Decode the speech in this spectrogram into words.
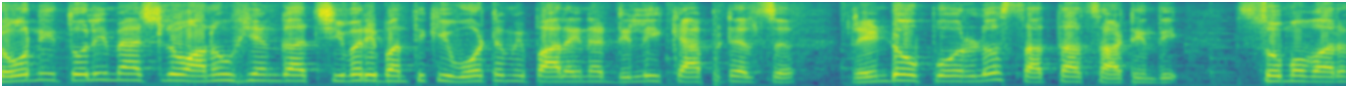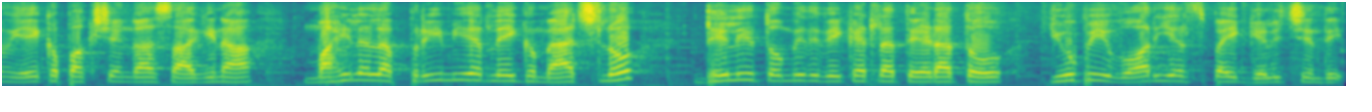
టోర్నీ తొలి మ్యాచ్లో అనూహ్యంగా చివరి బంతికి ఓటమి పాలైన ఢిల్లీ క్యాపిటల్స్ రెండో పోరులో సత్తా చాటింది. సోమవారం ఏకపక్షంగా సాగిన మహిళల ప్రీమియర్ లీగ్ మ్యాచ్లో ఢిల్లీ తొమ్మిది వికెట్ల తేడాతో యూపీ వారియర్స్పై గెలిచింది.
